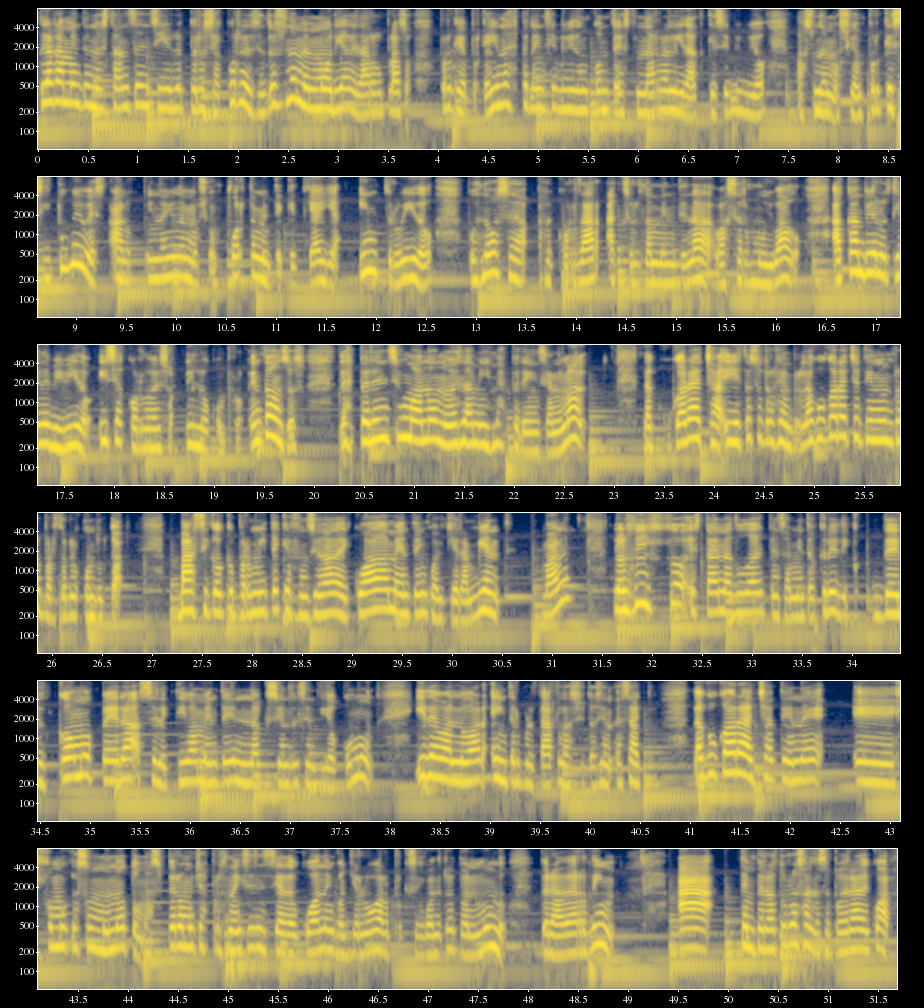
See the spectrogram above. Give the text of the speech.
Claramente no es tan sensible, pero se acuerda de. Entonces es una memoria de largo plazo. ¿Por qué? Porque hay una experiencia vivida, un contexto, una realidad que se vivió más una emoción. Porque si tú vives algo y no hay una emoción fuertemente que te haya intruido, pues no vas a recordar absolutamente nada, va a ser muy vago. A cambio lo tiene vivido y se acordó de eso y lo compró. Entonces, la experiencia humana no es la misma experiencia animal. La cucaracha, y este es otro ejemplo, la cucaracha tiene un repertorio conductual básico que permite que funcione adecuadamente en cualquier ambiente. ¿Vale? Lo lógico está en la duda del pensamiento crítico, del cómo opera selectivamente en una acción del sentido común y de evaluar e interpretar la situación. Exacto. La cucaracha tiene eh, como que son monótonas, pero muchas personas dicen se adecuan en cualquier lugar porque se encuentra en todo el mundo. Pero a ver, dime, a temperaturas altas se podrá adecuar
